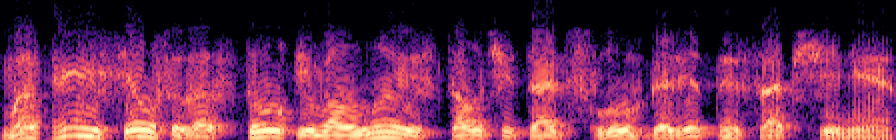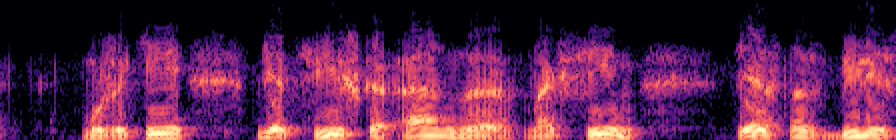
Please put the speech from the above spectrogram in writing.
Матвей селся за стол и, волнуясь, стал читать вслух газетные сообщения. Мужики, дед Фишка, Анна, Максим тесно сбились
